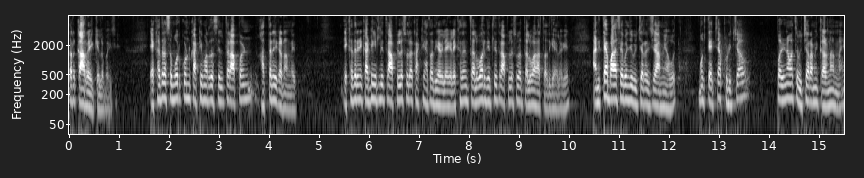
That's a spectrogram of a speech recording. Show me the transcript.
तर कारवाई केलं पाहिजे. एखाद्या समोर कोण काठी मारत असेल तर आपण हाताने करणार नाहीत. एखाद्याने काठी घेतली तर आपल्याला सुद्धा काठी हातात घ्यावी लागेल. एखाद्याने तलवार घेतली तर आपल्याला सुद्धा तलवार हातात घ्यावी लागेल. आणि त्या बाळासाहेबांच्या विचाराचे आम्ही आहोत. मग त्याच्या पुढच्या परिणामाचा विचार आम्ही करणार नाही.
